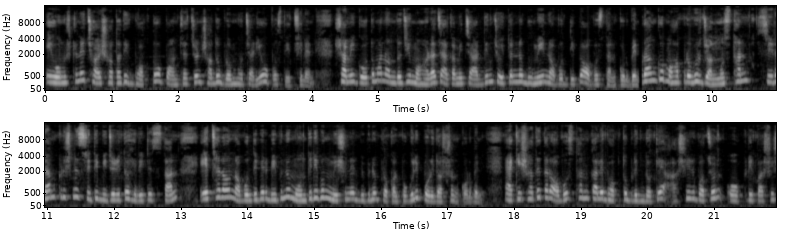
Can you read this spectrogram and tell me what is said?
এই অনুষ্ঠানে ছয় শতাধিক ভক্ত ও পঞ্চাশ জন সাধু ব্রহ্মচারীও উপস্থিত ছিলেন। স্বামী গৌতমানন্দজি মহারাজ আগামী চার দিন চৈতন্য ভূমি নবদ্বীপে অবস্থান করবেন। গৌরাঙ্গ মহাপ্রভুর জন্মস্থান শ্রীরামকৃষ্ণের স্মৃতি বিজড়িত হেরিটেজ স্থান। এছাড়াও নবদ্বীপের বিভিন্ন মন্দির এবং মিশনের বিভিন্ন প্রকল্পগুলি পরিদর্শন করবেন। একই সাথে তার অবস্থানকালে ভক্তবৃন্দকে আশীর্বচন ও কৃপাশিস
